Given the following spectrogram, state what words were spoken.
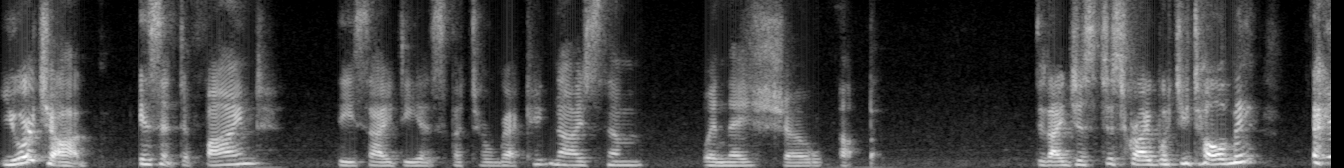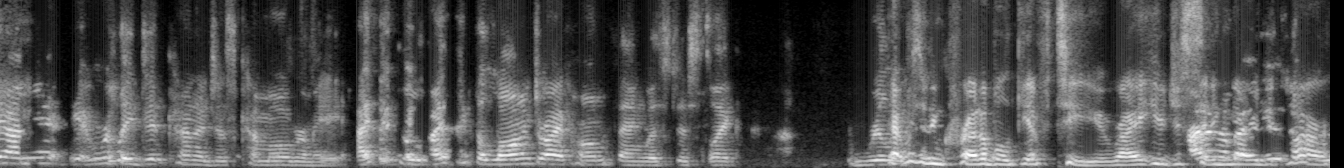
Your job isn't to find these ideas, but to recognize them when they show up. Did I just describe what you told me? yeah, I mean, it, it really did kind of just come over me. I think the, I think the long drive home thing was just like really. That was an incredible gift to you, right? You're just sitting there in the car.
